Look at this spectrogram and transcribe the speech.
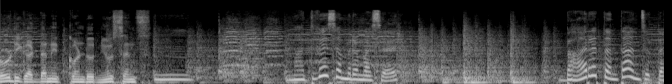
ರೋಡಿಗೆ ಅಡ್ಡ ನಿಂತ್ಕೊಂಡು ನ್ಯೂಸೆನ್ಸ್ ಮದುವೆ ಸಂಭ್ರಮ ಸರ್. ಭಾರತ್ ಅಂತ ಅನ್ಸುತ್ತೆ.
